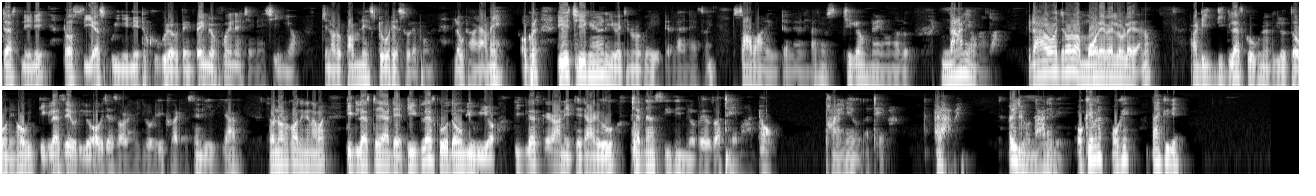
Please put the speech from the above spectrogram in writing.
.test နေနေ .csv နေနေတစ်ခုခုတော့သိမ်းသိမ်းပြီးဖွင့်တဲ့အချိန်နဲ့ရှိနေအောင်ကျွန်တော်တို့ permanent storage ဆိုတဲ့ပုံနဲ့လောက်ထားရမယ်ဟုတ်ကဲ့ဒီအခြေခံကနေပဲကျွန်တော်တို့ပဲတက်လန်းနေဆိုရင် server တွေကိုတက်လန်းနေအဲဒါဆိုအခြေခံနိုင်အောင်လို့နားလည်အောင်လားဒါတော့ကျွန်တော်တို့ model ပဲလုပ်လိုက်တာနော်အာဒီဒီ class ကိုခုနဒီလိုသုံးနေဟုတ်ပြီဒီ class လေးကိုဒီလို object ဆော်လိုက်ဒီလိုလေးထွက်တယ်အဆင်ပြေပြီရပြီ ကျွန်တော်နောက်တစ်ခါသင်ခန်းမှာဒီ class တက်ရတဲ့ဒီ class ကိုအသုံးပြုပြီးတော့ဒီ class ကနေ data တွေကိုဖြတ်တန်းစီးသိမ်းပြီးတော့ဘယ်လိုသွားထည့်မှာတော့ file နဲ့ကိုသွားထည့်မှာအဲ့ဒါပဲအဲ့ဒီလိုနားလဲပြီ okay မလား okay thank you ဗျ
